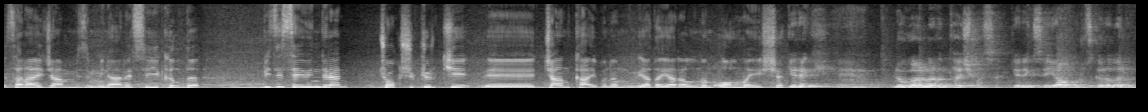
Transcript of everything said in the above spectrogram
E, Sanayi camimizin minaresi yıkıldı. Bizi sevindiren çok şükür ki e, can kaybının ya da yaralının olmayışı. gerek e, logarların taşması, gerekse yağmur rüzgarların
